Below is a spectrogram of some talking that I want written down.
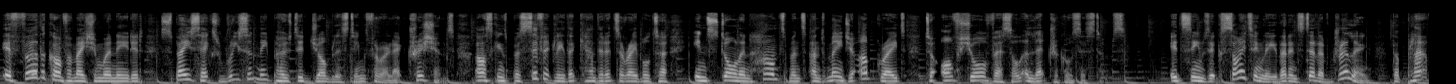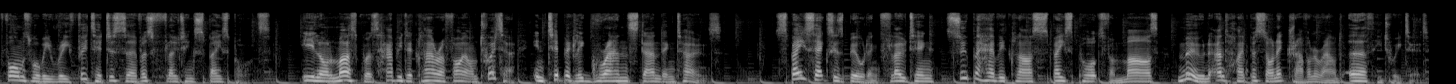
If further confirmation were needed, SpaceX recently posted job listings for electricians, asking specifically that candidates are able to install enhancements and major upgrades to offshore vessel electrical systems. It seems excitingly that instead of drilling, the platforms will be refitted to serve as floating spaceports. Elon Musk was happy to clarify on Twitter in typically grandstanding tones. SpaceX is building floating, super heavy class spaceports for Mars, Moon, and hypersonic travel around Earth, he tweeted.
